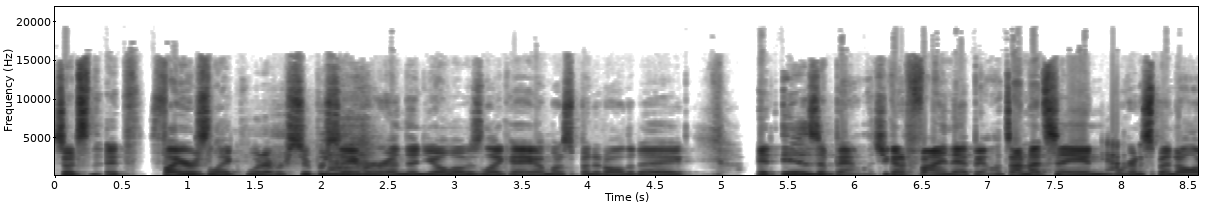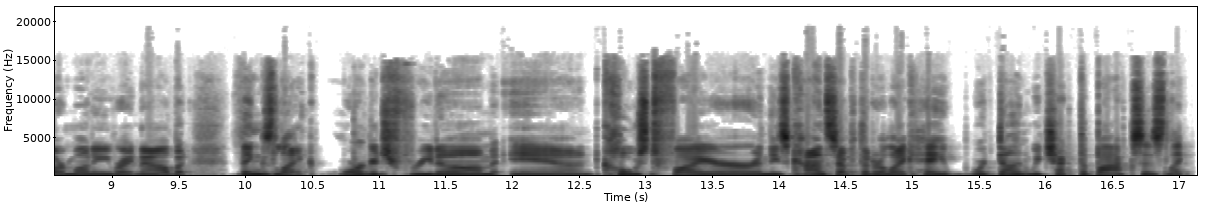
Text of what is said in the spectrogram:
So it's it fire's like whatever super Yeah. saver, and then YOLO is like, hey, I'm going to spend it all today. It is a balance. You got to find that balance. I'm not saying we're going to spend all our money right now, but things like mortgage freedom and coast fire and these concepts that are like, hey, we're done. We checked the boxes. Like,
